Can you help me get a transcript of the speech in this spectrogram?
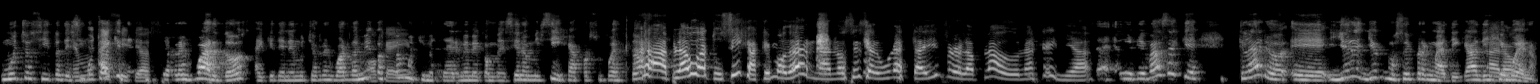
muchos sitios de en muchos hay que sitios. tener resguardos, hay que tener muchos resguardos. A mí me costó mucho meterme, me convencieron mis hijas, por supuesto. Ah, aplaudo a tus hijas, qué moderna. No sé si alguna está ahí, pero la aplaudo, una genia. Eh, lo que pasa es que, claro, eh, yo, yo como soy pragmática, dije, bueno,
